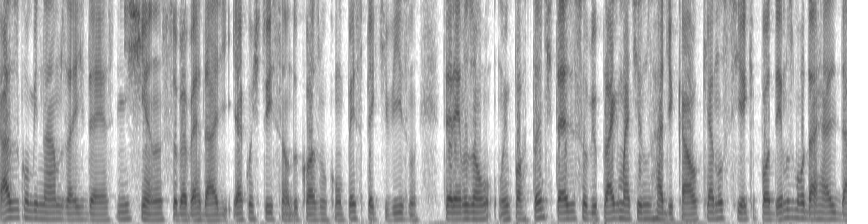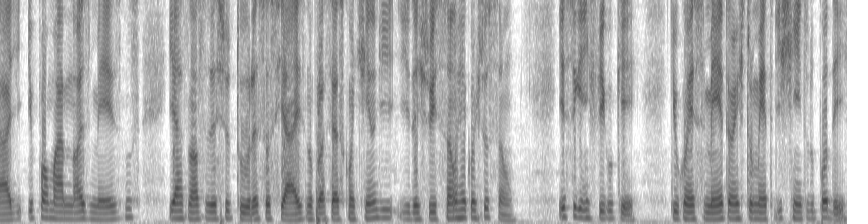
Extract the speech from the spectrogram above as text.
Caso combinarmos as ideias nietzschianas sobre a verdade e a constituição do cosmos com o perspectivismo, teremos uma, importante tese sobre o pragmatismo radical que anuncia que podemos moldar a realidade e formar nós mesmos e as nossas estruturas sociais no processo contínuo de, de destruição e reconstrução. Isso significa o quê? Que o conhecimento é um instrumento distinto do poder.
